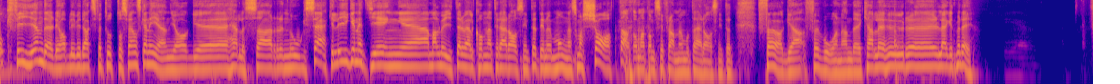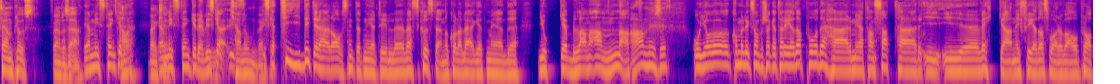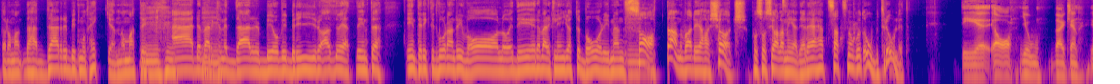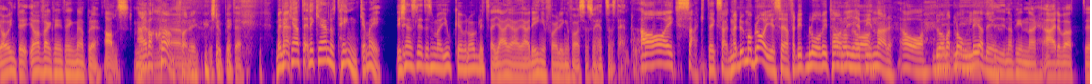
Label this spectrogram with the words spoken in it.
Och fiender, det har blivit dags för Toto-svenskan igen. Jag eh, hälsar nog säkerligen ett gäng eh, malmöiter välkomna till det här avsnittet. Det är nog många som har tjatat om att de ser fram emot det här avsnittet. Föga förvånande. Kalle, hur eh, är läget med dig? Fem plus, får jag ändå säga. Jag misstänker Ja, det. verkligen. Jag misstänker det. Vi ska, Kanon, vi ska tidigt i det här avsnittet ner till eh, västkusten och kolla läget med eh, Jocke bland annat. Ja, mysigt. Och jag kommer liksom försöka ta reda på det här med att han satt här i, i eh, veckan, i fredags var det va, och pratade om att det här derbyt mot Häcken. Om att det Mhm. är det verkligen Mm. ett derby och vi bryr och du vet, det är inte, det är inte riktigt våran rival och det är det verkligen Göteborg. Men Mm. satan vad det har körts på sociala medier. Det har hetsats något otroligt. Det, ja, jo, verkligen. Jag har, inte, jag har verkligen inte tänkt med på det alls. Nej, vad skönt för dig. eh, Sluppit det. Men, det, kan jag, det kan jag ändå tänka mig. Det känns lite som att Jocke överlag lite såhär, ja, ja, ja, det är ingen fara, det är ingen fara. Sen så hetsas det ändå. Ja, exakt. exakt. Men du mår bra gissar jag, för ditt Blåvitt har Ja, nio bra. pinnar. Ja, Du har varit nio långledig. Fina pinnar. Nej, det var ett, eh,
